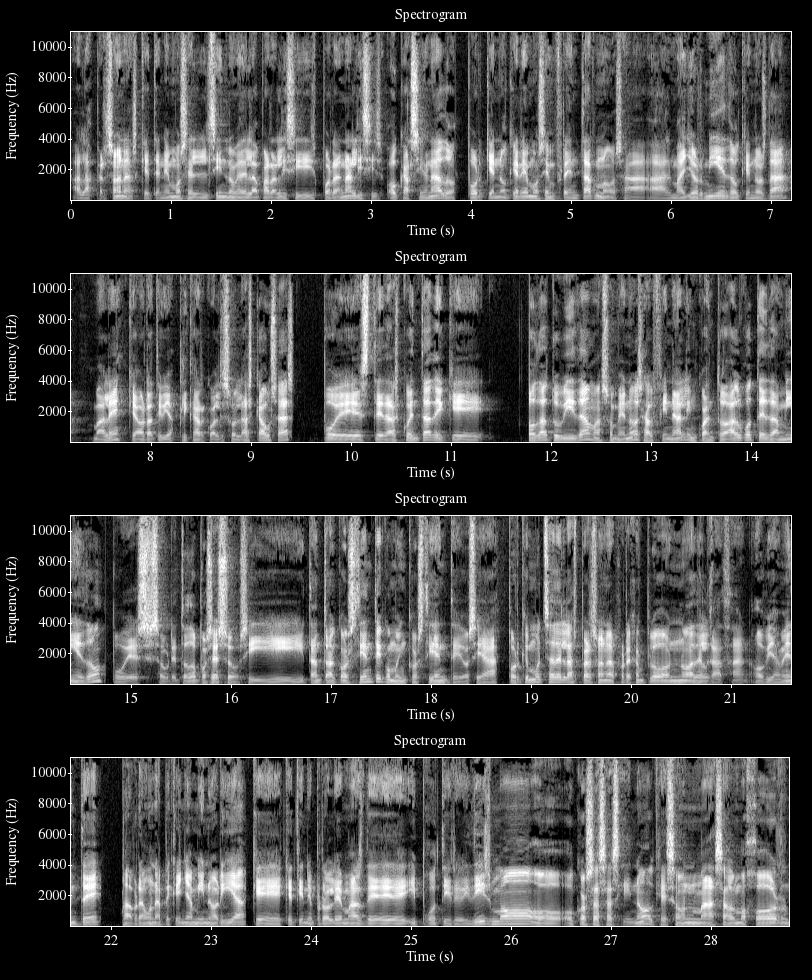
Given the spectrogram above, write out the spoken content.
a las personas que tenemos el síndrome de la parálisis por análisis ocasionado porque no queremos enfrentarnos al mayor miedo que nos da, ¿vale? Que ahora te voy a explicar cuáles son las causas, pues te das cuenta de que toda tu vida, más o menos, al final, en cuanto algo te da miedo, pues sobre todo, pues eso, si tanto al consciente como inconsciente. O sea, ¿por qué muchas de las personas, por ejemplo, no adelgazan? Obviamente, habrá una pequeña minoría que, tiene problemas de hipotiroidismo o, o, cosas así, ¿no? Que son más, a lo mejor,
